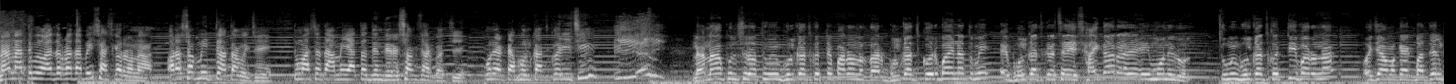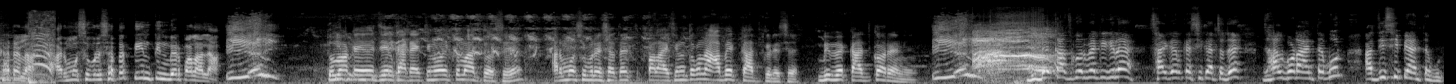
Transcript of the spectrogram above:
না না তুমি ওদের কথা বিশ্বাস করো না। ওরা সব মিথ্যা কথা বলছে। তোমার সাথে আমি এতদিন ধরে সংসার করছি। কোন একটা ভুল কাজ করেছি? না না ফুলসুরা তুমি ভুল কাজ করতে পারো না। তার ভুল কাজ করবাই না তুমি। এই ভুল কাজ করেছে এই সাইকার আর এই মনিরুল। তুমি ভুল কাজ করতেই পারো না। ওই যে আমাকে একবার জেল খাটালা আর মসিবুরের সাথে তিন তিনবার পালালা। তোমাকে জেল কাটাইছিল ওই তোমার দোষে। আর মসিবুরের সাথে পালাইছিল তখন আবেগ কাজ করেছে। বিবেক কাজ করেনি। বিবেক কাজ করবে কি করে? সাইকেলকে শিখাচ্ছে যে ঝাল বড় আনতে বল আর জিসিপি আনতে বল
